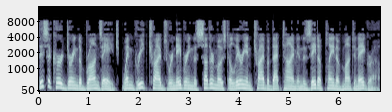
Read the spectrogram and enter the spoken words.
This occurred during the Bronze Age, when Greek tribes were neighboring the southernmost Illyrian tribe of that time in the Zeta plain of Montenegro.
